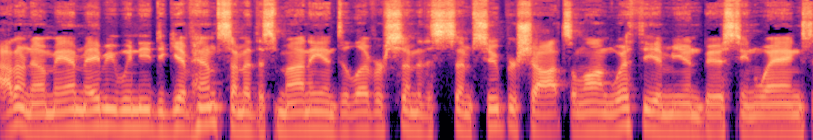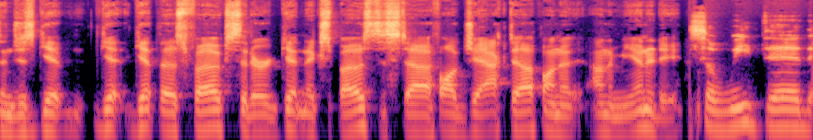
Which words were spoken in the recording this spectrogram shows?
I don't know, man. Maybe we need to give him some of this money and deliver some of the some super shots along with the immune boosting wings, and just get get get those folks that are getting exposed to stuff all jacked up on a, on immunity. So we did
